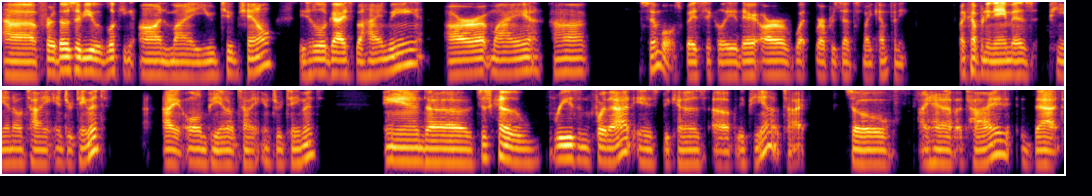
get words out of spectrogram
Uh, for those of you looking on my YouTube channel, these little guys behind me are my uh, symbols. Basically, they are what represents my company. My company name is Piano Tie Entertainment. I own Piano Tie Entertainment. And uh, just kind of the reason for that is because of the piano tie. So I have a tie that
